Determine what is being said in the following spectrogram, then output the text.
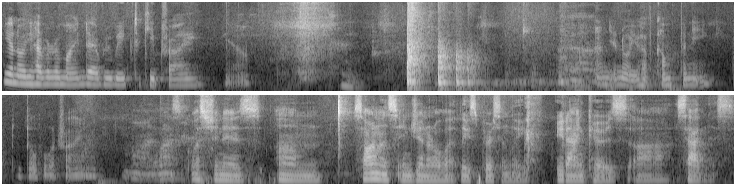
you know you have a reminder every week to keep trying. Yeah. And you know you have company, people who are trying. My last question is um, silence in general, at least personally, it anchors uh, sadness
